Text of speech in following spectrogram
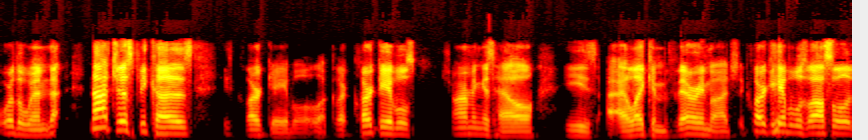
for the win. Not, not just because he's Clark Gable. Look, Clark, Clark Gable's charming as hell. He's I like him very much. Clark Gable was also a,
